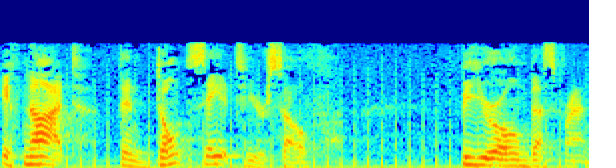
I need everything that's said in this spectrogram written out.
If not, then don't say it to yourself. Be your own best friend.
